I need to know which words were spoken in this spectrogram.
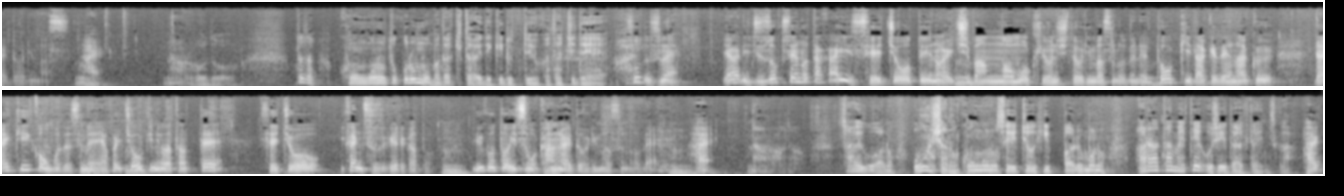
えております。はい。なるほど。ただ、今後のところもまだ期待できるっていう形で。はい、そうですね。やはり持続性の高い成長というのが一番の目標にしておりますのでね、うん、当期だけでなく、来期以降もですね、やっぱり長期にわたって成長をいかに続けるかということをいつも考えておりますので、うん、はい。なるほど。最後、あの、御社の今後の成長を引っ張るもの、改めて教えていただきたいんですが。はい。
